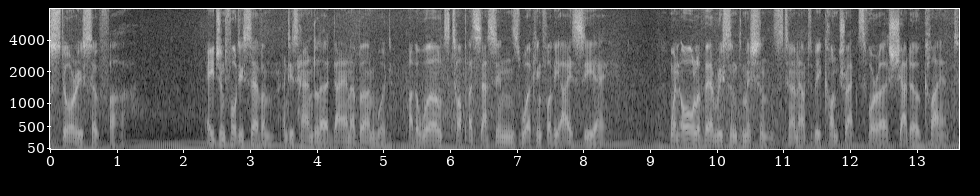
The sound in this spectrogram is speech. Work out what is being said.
The story so far. Agent 47 and his handler Diana Burnwood are the world's top assassins working for the ICA. When all of their recent missions turn out to be contracts for a shadow client,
